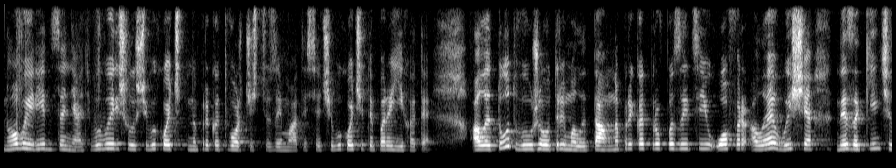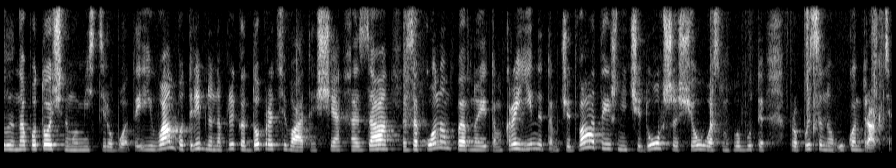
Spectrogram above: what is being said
новий рід занять. Ви вирішили, що ви хочете, наприклад, творчістю займатися, чи ви хочете переїхати. Але тут ви вже отримали там, наприклад, пропозицію, офер, але ви ще не закінчили на поточному місці роботи. І вам потрібно, наприклад, допрацювати ще за законом певної там країни, там чи два тижні, чи довше, що у вас могло бути прописано у контракті.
